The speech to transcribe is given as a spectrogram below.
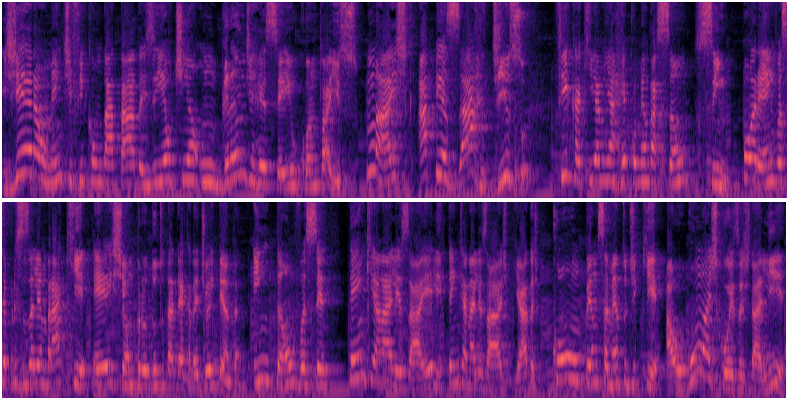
geralmente ficam datadas e eu tinha um grande receio quanto a isso. Mas, apesar disso, Fica aqui a minha recomendação, sim. Porém, você precisa lembrar que este é um produto da década de 80. Então você tem que analisar ele, tem que analisar as piadas com um pensamento de que algumas coisas dali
